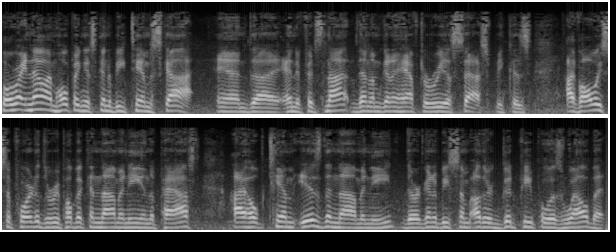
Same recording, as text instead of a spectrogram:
Well, right now I'm hoping it's going to be Tim Scott, and uh, and if it's not, then I'm going to have to reassess because I've always supported the Republican nominee in the past. I hope Tim is the nominee. There are going to be some other good people as well, but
